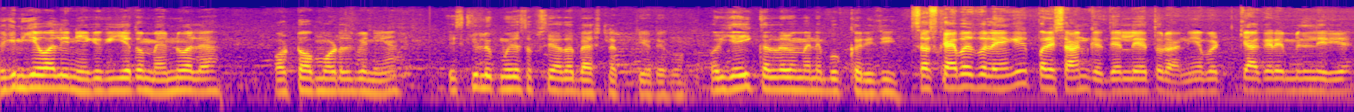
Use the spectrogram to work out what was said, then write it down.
लेकिन ये वाली नहीं है क्योंकि ये तो मैनुअल है और टॉप मॉडल भी नहीं है। इसकी लुक मुझे सबसे ज़्यादा बेस्ट लगती है देखो। और यही कलर में मैंने बुक करी थी। सब्सक्राइबर्स बोलेंगे कि परेशान कर दिया ले तो रानी है बट क्या करें मिल नहीं रही है।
